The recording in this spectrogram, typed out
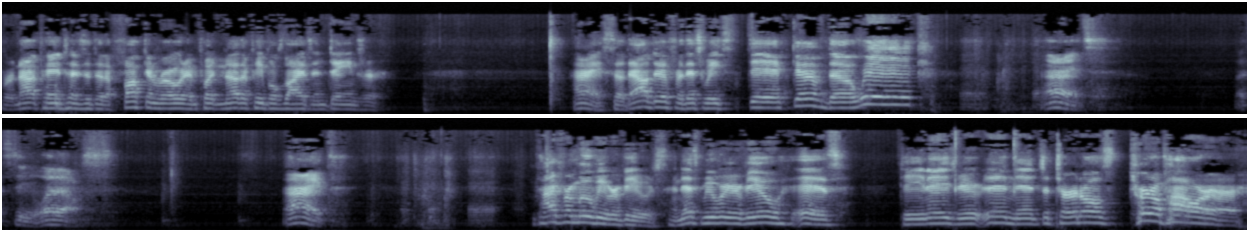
for not paying attention to the fucking road and putting other people's lives in danger. Alright, so that'll do it for this week's Dick of the Week. Alright. Let's see, what else? Alright. Time for movie reviews. And this movie review is Teenage Mutant Ninja Turtles Turtle Power!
